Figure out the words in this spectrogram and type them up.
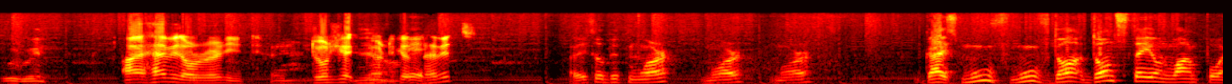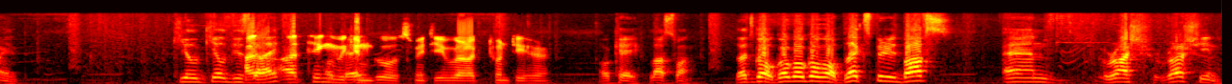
we win. I have it already. Don't you, don't you guys Okay. have it? A little bit more, more, more. Guys, move, move. Don't don't stay on one point. Kill kill this guy. I, I think we can go, Smithy. We're like 20 here. Okay, last one. Let's go, go, go, go, go. Black spirit buffs and rush, rush in.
